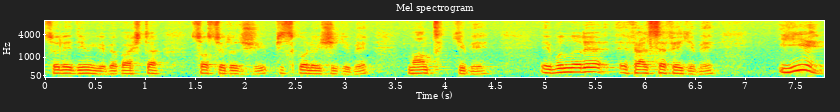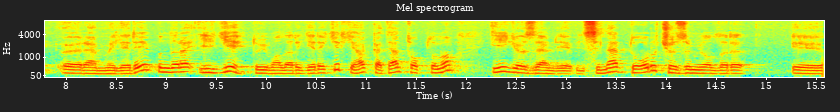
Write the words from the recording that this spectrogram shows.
söylediğim gibi başta sosyoloji, psikoloji gibi, mantık gibi, e, bunları e, felsefe gibi iyi öğrenmeleri, bunlara ilgi duymaları gerekir ki hakikaten toplumu iyi gözlemleyebilsinler, doğru çözüm yolları e,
